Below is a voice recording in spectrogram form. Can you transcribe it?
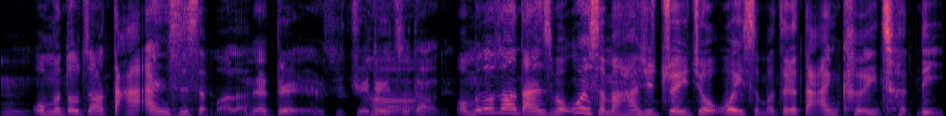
嗯，我们都知道答案是什么了。那对，是绝对知道的、嗯。我们都知道答案是什么，为什么还去追究？为什么这个答案可以成立？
